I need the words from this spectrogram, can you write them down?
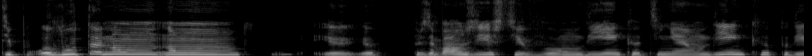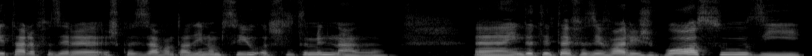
tipo, a luta não. não eu, eu por exemplo, há uns dias tive um dia em que eu tinha um dia em que podia estar a fazer as coisas à vontade e não me saiu absolutamente nada. Uh, ainda tentei fazer vários bossos e,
